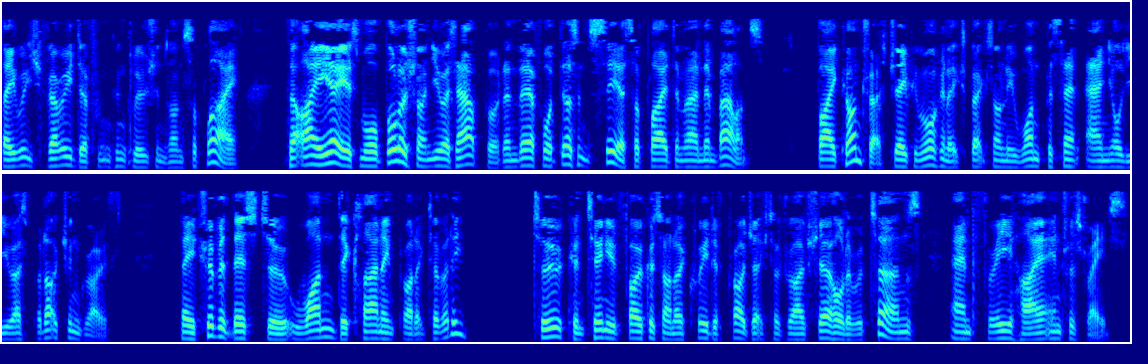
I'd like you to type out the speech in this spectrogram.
they reach very different conclusions on supply. The IEA is more bullish on U.S. output and therefore doesn't see a supply-demand imbalance. By contrast, JP Morgan expects only 1% annual U.S. production growth. They attribute this to, one, declining productivity, two, continued focus on accretive projects to drive shareholder returns, and three, higher interest rates.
